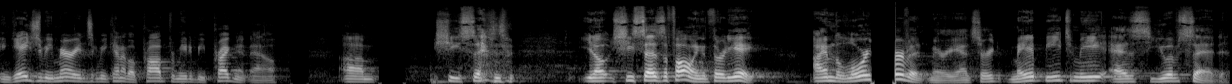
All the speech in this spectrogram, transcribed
engaged to be married, it's going to be kind of a problem for me to be pregnant now. Um, she says, you know, she says the following in 38 I am the Lord's servant, Mary answered. May it be to me as you have said.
